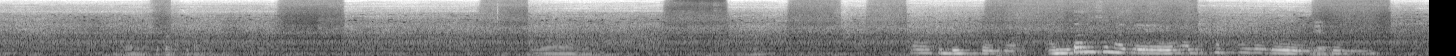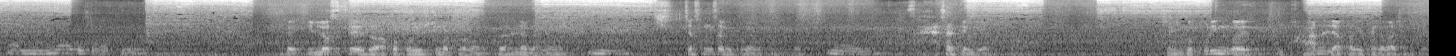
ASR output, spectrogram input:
아, 색깔 이쁘다. 이야, 어 근데 진짜 이거 안 단순하게 하- 하려고 네. 좀 많이 해야 될 것 같아요 그러니까 일러스트에서 아까 보여주신 것처럼 그거 하려면은 음. 진짜 섬세하게 뿌려야거든요. 네. 살살 당겨야니까. 지금 이거 뿌리는 거에 반을 약하게 생각하시면 돼요.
